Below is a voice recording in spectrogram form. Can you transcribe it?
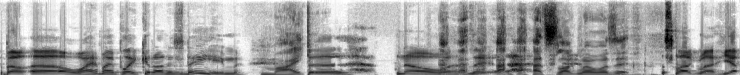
about uh, oh why am I blanking on his name? Mike The no, uh, they, Slugma was it? Slugma. Yep,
